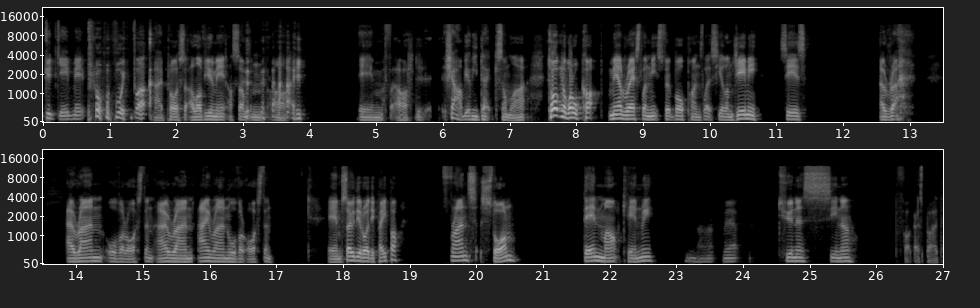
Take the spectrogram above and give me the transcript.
good game, mate, probably, but I probably I love you, mate, or something. or- Aye. Um, or shut up, you wee dick, something like that. Talking the World Cup, mere wrestling meets football puns. Let's hear them. Jamie says, Iran, Iran over Austin. Iran, Iran over Austin. Um, Saudi Roddy Piper. France Storm. Denmark Henry. Yeah. Tunisia. Fuck, that's bad.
